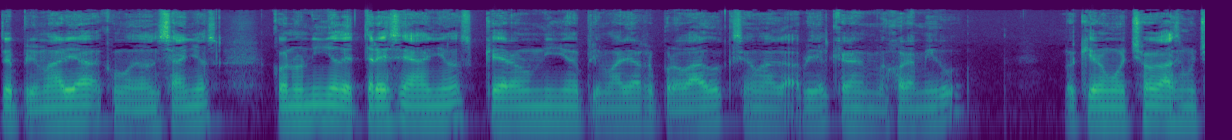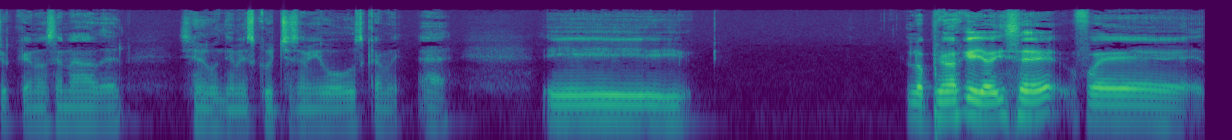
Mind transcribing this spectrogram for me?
de primaria, como de 11 años, con un niño de 13 años, que era un niño de primaria reprobado, que se llama Gabriel, que era mi mejor amigo? Lo quiero mucho, hace mucho que no sé nada de él. Si algún día me escuchas, amigo, búscame. Ah. Y lo primero que yo hice fue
